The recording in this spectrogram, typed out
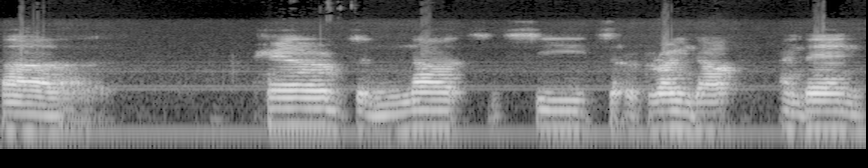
uh, herbs and nuts and seeds that are ground up, and then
